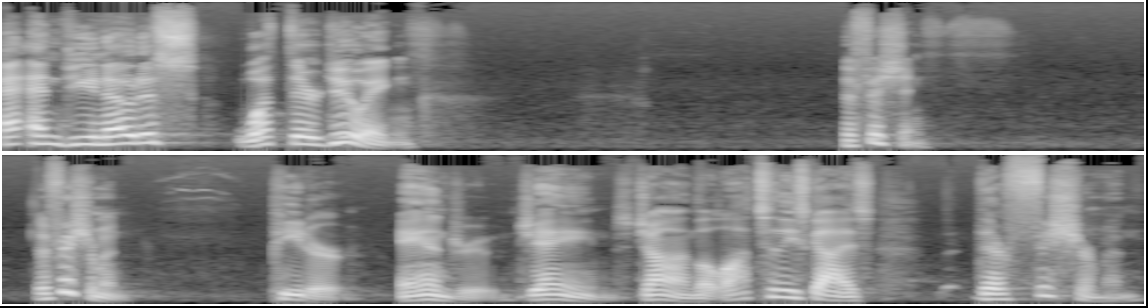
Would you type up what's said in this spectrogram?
And do you notice what they're doing? They're fishing. They're fishermen. Peter, Andrew, James, John, lots of these guys, they're fishermen.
